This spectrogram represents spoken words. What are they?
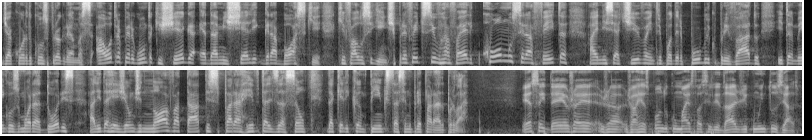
de acordo com os programas. A outra pergunta que chega é da Michele Graboski, que fala o seguinte: Prefeito Silvio Rafael, como será feita a iniciativa entre poder público, privado e também com os moradores ali da região de Nova Tapes para a revitalização daquele campinho que está sendo preparado por lá? Essa ideia eu já, já, já respondo com mais facilidade e com entusiasmo.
